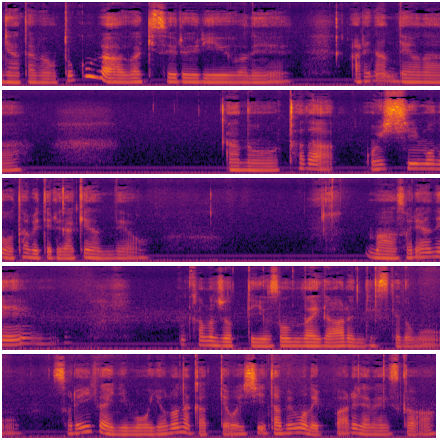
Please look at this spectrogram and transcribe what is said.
いや多分男が浮気する理由はねあれなんだよな。あのただ美味しいものを食べてるだけなんだよ。まあそりゃね彼女っていう存在があるんですけども。それ以外にも世の中って美味しい食べ物いっぱいあるじゃないですか。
